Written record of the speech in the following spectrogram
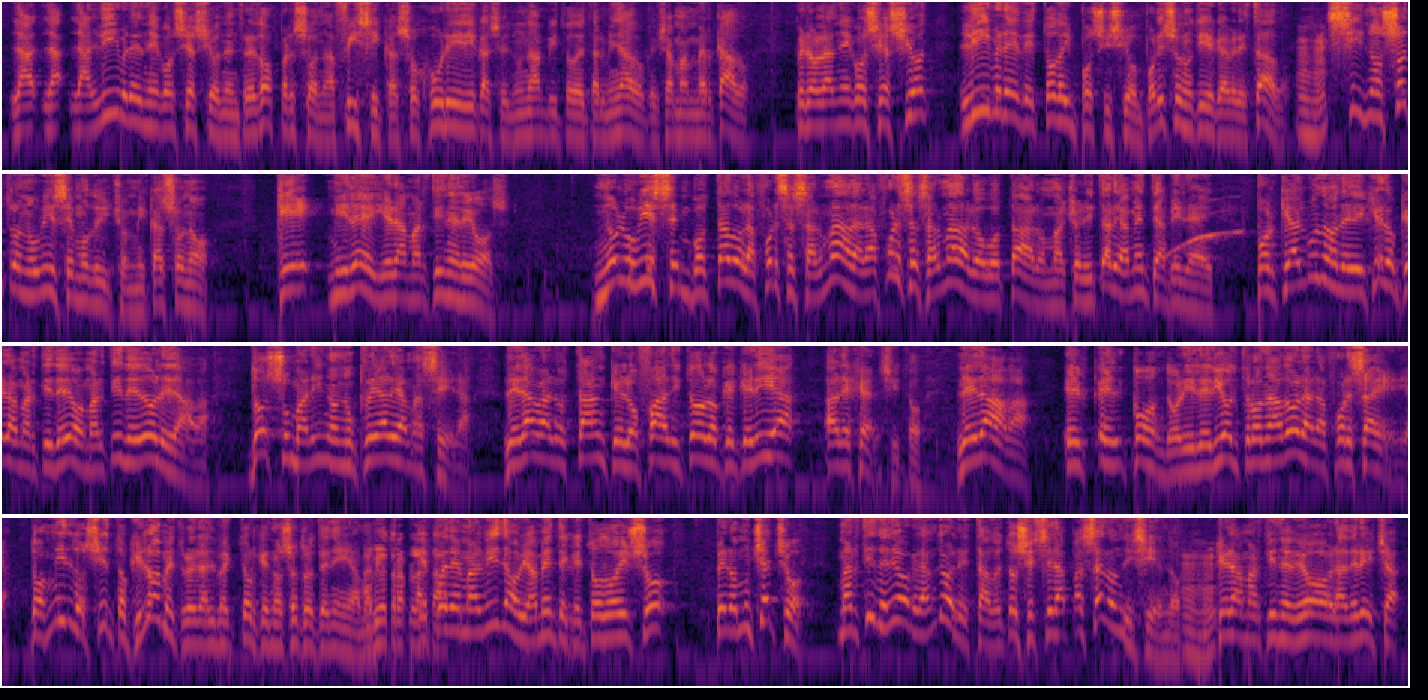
la, la- la libre negociación entre dos personas físicas o jurídicas en un ámbito determinado que llaman mercado, pero la negociación libre de toda imposición, por eso no tiene que haber Estado. Si nosotros no hubiésemos dicho, en mi caso no, que mi ley era Martínez de Oz, no lo hubiesen votado las Fuerzas Armadas. Las Fuerzas Armadas lo votaron mayoritariamente a Milei. Porque algunos le dijeron que era Martín de Oz. Martín de Oz le daba dos submarinos nucleares a Macera. Le daba los tanques, los FAL y todo lo que quería al ejército. Le daba el, el cóndor y le dio el tronador a la Fuerza Aérea. 2.200 kilómetros era el vector que nosotros teníamos. Había otra plata. Después de Malvinas, obviamente que todo eso... Pero muchacho, Martínez de Oz agrandó el Estado. Entonces se la pasaron diciendo que era Martínez de Oz, la derecha.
